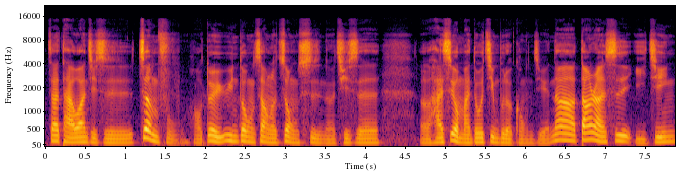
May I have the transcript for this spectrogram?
在台湾其实政府哦对于运动上的重视呢，其实。呃，还是有蛮多进步的空间。那当然是已经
